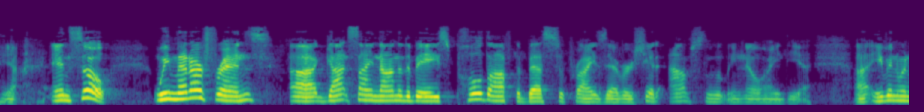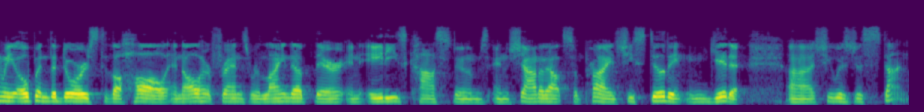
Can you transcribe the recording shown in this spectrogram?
yeah, and so we met our friends. Uh, got signed on to the base, pulled off the best surprise ever. She had absolutely no idea. Uh, even when we opened the doors to the hall and all her friends were lined up there in 80s costumes and shouted out surprise, she still didn't get it. Uh, she was just stunned.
